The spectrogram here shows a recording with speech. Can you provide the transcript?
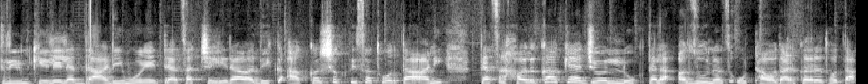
ट्रिम केलेल्या दाढीमुळे त्याचा चेहरा अधिक आकर्षक दिसत होता आणि त्याचा हलका कॅज्युअल लुक त्याला अजूनच उठावदार करत होता.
